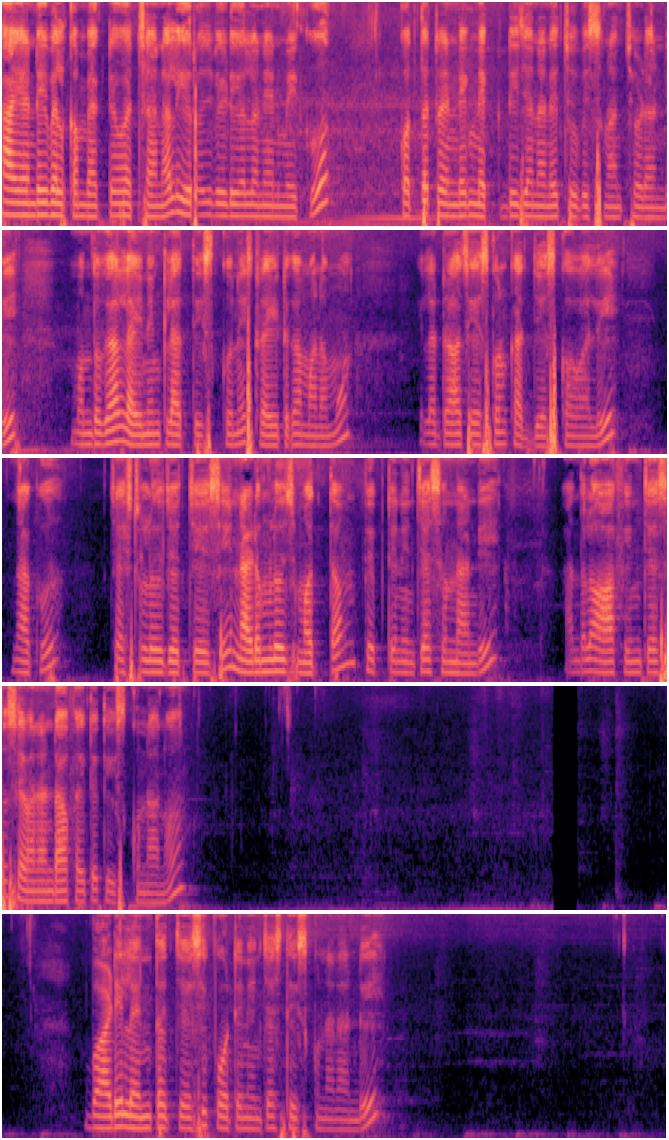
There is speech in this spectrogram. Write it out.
Hi అండి welcome back to our channel ఈరోజు వీడియోలో నేను మీకు కొత్త ట్రెండింగ్ నెక్ డిజైన్ అనేది చూపిస్తున్నాను చూడండి. ముందుగా లైనింగ్ క్లాత్ తీసుకొని స్ట్రైట్గా మనము ఇలా డ్రా చేసుకొని కట్ చేసుకోవాలి. నాకు చెస్ట్ లూజ్ వచ్చేసి నడుం లూజ్ మొత్తం ఫిఫ్టీన్ ఇంచెస్ ఉందండి. అందులో half inches seven and half అయితే తీసుకున్నాను. బాడీ లెంత్ వచ్చేసి ఫోర్టీన్ ఇంచెస్ తీసుకున్నానండి.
